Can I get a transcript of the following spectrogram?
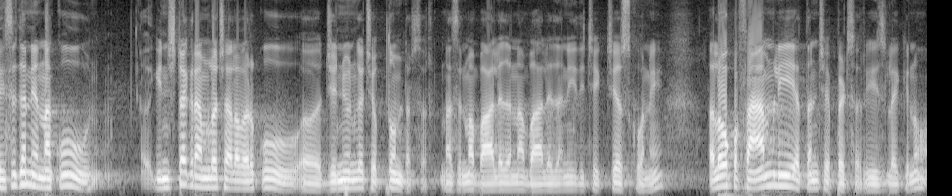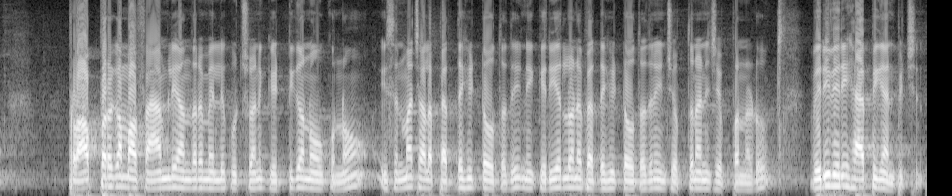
బేసిక్గా నేను నాకు ఇన్స్టాగ్రామ్లో చాలా వరకు జెన్యున్గా చెప్తూ ఉంటారు సార్. నా సినిమా బాగాలేదన్నా బాగాలేదని ఇది చెక్ చేసుకొని. అలా ఒక ఫ్యామిలీ అతను చెప్పాడు సార్. ఈజ్ లైక్ యూనో ప్రాపర్గా మా ఫ్యామిలీ అందరం వెళ్ళి కూర్చొని గట్టిగా నవ్వుకున్నాం. ఈ సినిమా చాలా పెద్ద హిట్ అవుతుంది. నీ కెరియర్లోనే పెద్ద హిట్ అవుతుంది. నేను చెప్తున్నానని చెప్పన్నాడు. వెరీ వెరీ హ్యాపీగా అనిపించింది.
